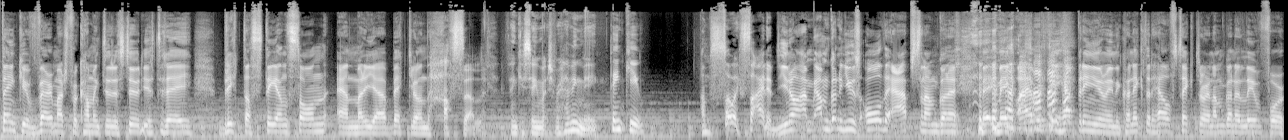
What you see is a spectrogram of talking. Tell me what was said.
Thank you very much for coming to the studio today, Britta Stensson and Maria Bäcklund Hassel. Thank you so much for having me. Thank you. I'm so excited. You know, I'm, I'm going to use all the apps and I'm going to make, make everything happening you know, in the connected health sector and I'm going to live for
